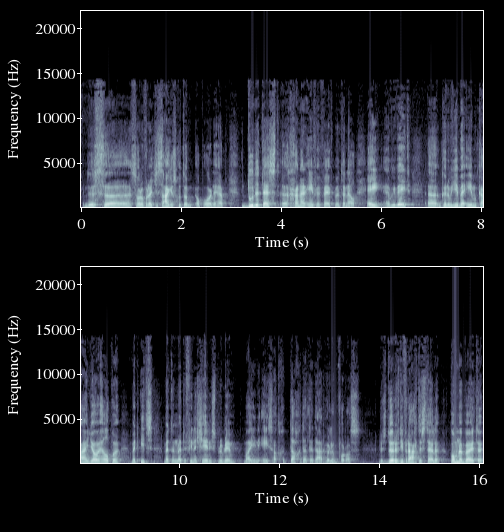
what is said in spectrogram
Dus uh, zorg ervoor dat je zaakjes goed op, op, orde hebt. Doe de test. Uh, ga naar 155.nl. hey, en wie weet uh, kunnen we hier bij EMK jou helpen met iets, met een, met een financieringsprobleem waar je niet eens had gedacht dat er daar hulp voor was. Dus durf die vraag te stellen. Kom naar buiten.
